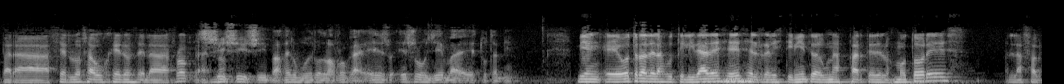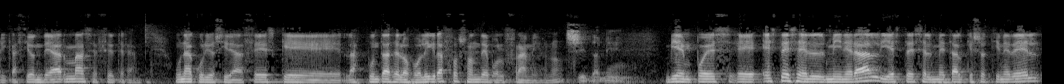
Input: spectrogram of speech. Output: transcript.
Para hacer los agujeros de las rocas. Sí, sí, sí, para hacer los agujeros de las rocas. Eso, eso lo lleva esto también. Bien, eh, otra de las utilidades es el revestimiento de algunas partes de los motores, la fabricación de armas, etcétera. Una curiosidad es que las puntas de los bolígrafos son de wolframio, ¿no? Sí, también. Bien, pues eh, este es el mineral y este es el metal que sostiene de él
